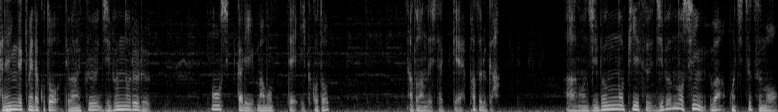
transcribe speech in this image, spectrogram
他人が決めたことではなく自分のルールをしっかり守っていくこと。あと何でしたっけ？パズルか。あの自分のピース自分の芯は持ちつつも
